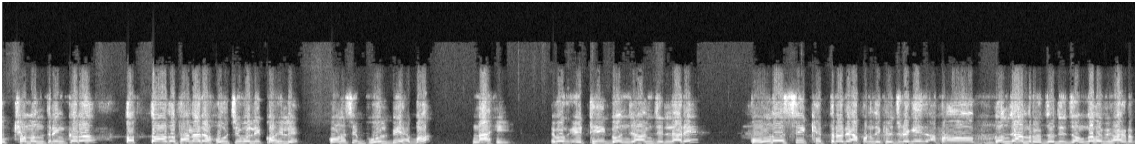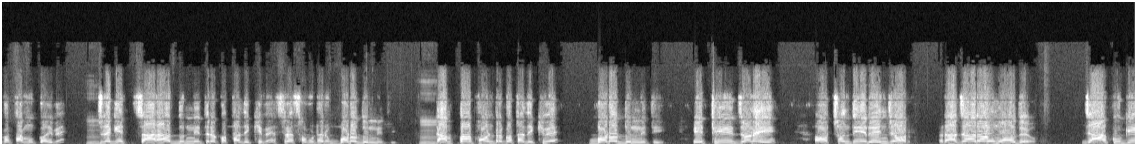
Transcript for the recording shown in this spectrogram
ମୁଖ୍ୟମନ୍ତ୍ରୀଙ୍କର ତତ୍ତ୍ୱାବଧାନରେ ହଉଛି ବୋଲି କହିଲେ କୌଣସି ଭୁଲ ବି ହେବ ନାହିଁ ଏବଂ ଏଠି ଗଞ୍ଜାମ ଜିଲ୍ଲାରେ କୌଣସି କ୍ଷେତ୍ରରେ ଆପଣ ଦେଖିବେ ଯୋଉଟାକି ଆପଣ ଗଞ୍ଜାମର ଯଦି ଜଙ୍ଗଲ ବିଭାଗର କଥା ମୁଁ କହିବେ ଯୋଉଟାକି ଚାରା ଦୁର୍ନୀତିର କଥା ଦେଖିବେ ସେଟା ସବୁଠାରୁ ବଡ ଦୁର୍ନୀତି କାମ୍ପା ଫଣ୍ଡର କଥା ଦେଖିବେ ବଡ ଦୁର୍ନୀତି ଏଠି ଜଣେ ଅଛନ୍ତି ରେଞ୍ଜର ରାଜା ରାଓ ମହୋଦୟ ଯାହାକୁ କି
